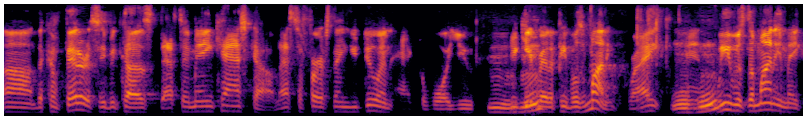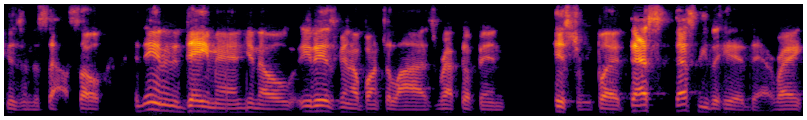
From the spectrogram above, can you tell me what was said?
uh, the Confederacy because that's their main cash cow. That's the first thing you do in act of war. You you get Mhm. rid of people's money, right? Mhm. And we was the money makers in the South. So at the end of the day, man, you know, it has been a bunch of lies wrapped up in history. But that's that's neither here nor there, right?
